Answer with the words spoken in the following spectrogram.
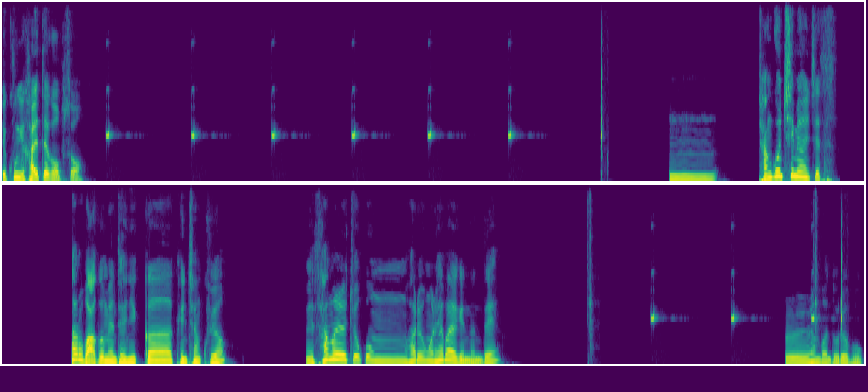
이제 궁이 갈 데가 없어. 음 장군 치면 이제 사로 막으면 되니까 괜찮고요 네, 상을 조금 활용을 해봐야겠는데 을 한번 노려보고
